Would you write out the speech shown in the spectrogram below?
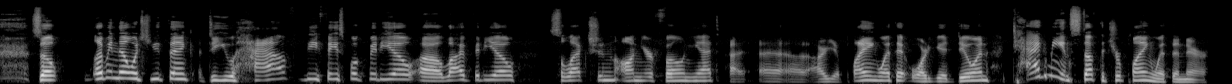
so let me know what you think. Do you have the Facebook video, uh, live video selection on your phone yet? Uh, uh, are you playing with it? What are you doing? Tag me in stuff that you're playing with in there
